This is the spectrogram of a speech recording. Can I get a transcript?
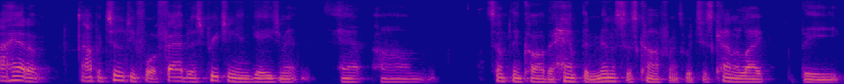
I had an opportunity for a fabulous preaching engagement at um, something called the Hampton Ministers Conference, which is kind of like the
